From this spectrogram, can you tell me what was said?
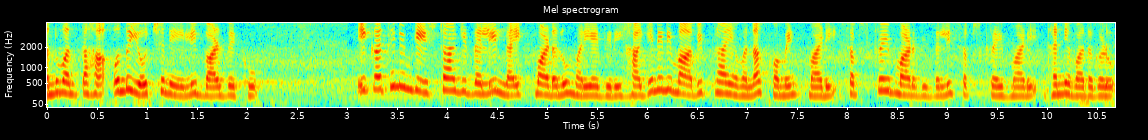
ಅನ್ನುವಂತಹ ಒಂದು ಯೋಚನೆಯಲ್ಲಿ ಬಾಳ್ಬೇಕು. ಈ ಕಥೆ ನಿಮಗೆ ಇಷ್ಟ ಆಗಿದ್ದಲ್ಲಿ ಲೈಕ್ ಮಾಡಲು ಮರೆಯದಿರಿ. ಹಾಗೆಯೇ ನಿಮ್ಮ ಅಭಿಪ್ರಾಯವನ್ನು ಕಾಮೆಂಟ್ ಮಾಡಿ ಸಬ್ಸ್ಕ್ರೈಬ್ ಮಾಡದಿದ್ದಲ್ಲಿ ಸಬ್ಸ್ಕ್ರೈಬ್ ಮಾಡಿ. ಧನ್ಯವಾದಗಳು.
